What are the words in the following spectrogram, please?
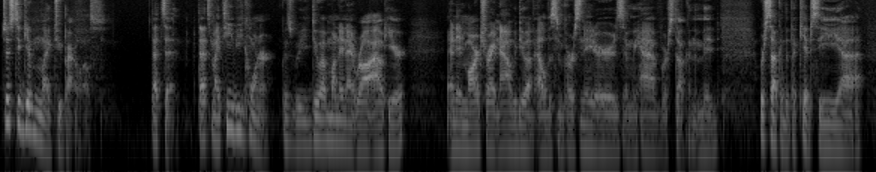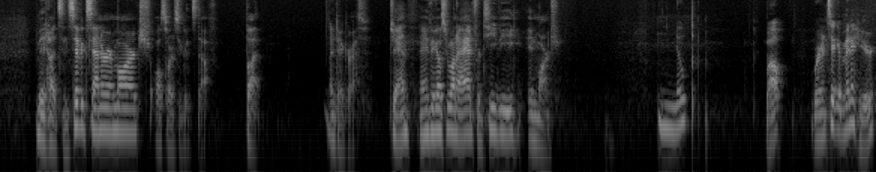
just to give them like two parallels. That's it. That's my TV corner because we do have Monday Night Raw out here. And in March right now, we do have Elvis impersonators and we have, we're stuck in the mid, we're stuck in the Poughkeepsie uh, Mid Hudson Civic Center in March, all sorts of good stuff. But I digress. Jen, anything else you want to add for TV in March? Nope. Well, we're going to take a minute here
